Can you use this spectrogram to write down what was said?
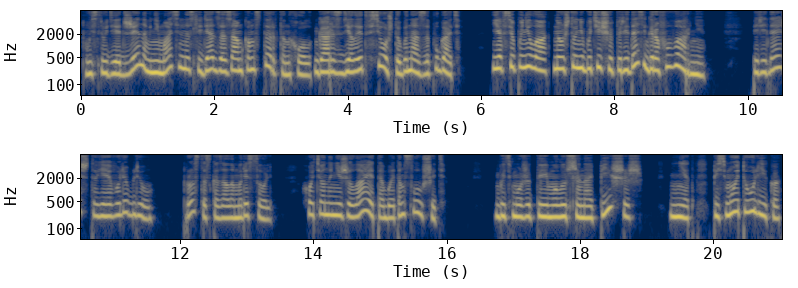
Пусть люди Эджена внимательно следят за замком Стертонхолл. Гар сделает все, чтобы нас запугать. Я все поняла, но что-нибудь еще передать графу Варни? Передай, что я его люблю, просто сказала Марисоль, хоть он и не желает об этом слушать. Быть может, ты ему лучше напишешь? Нет, письмо — это улика.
